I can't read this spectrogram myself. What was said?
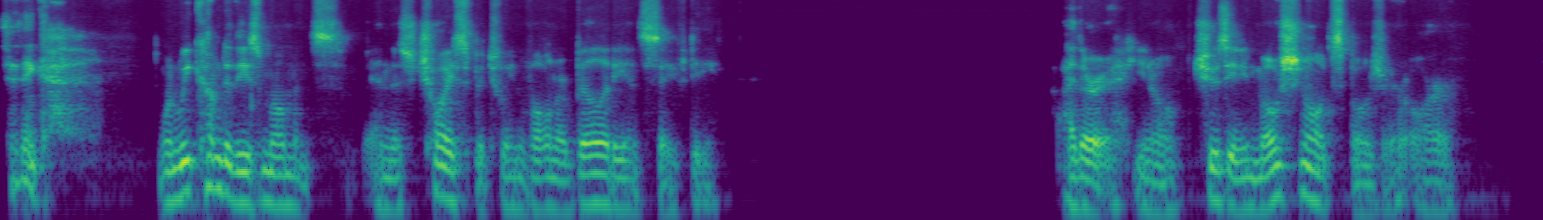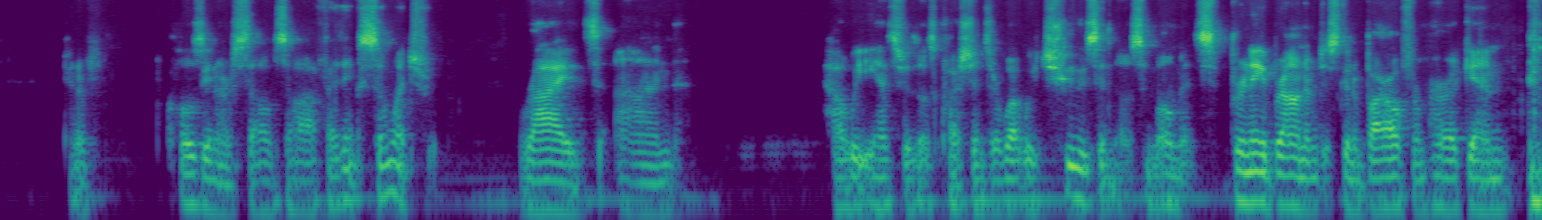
So I think when we come to these moments and this choice between vulnerability and safety, either, you know, choosing emotional exposure or kind of closing ourselves off, I think so much rides on how we answer those questions or what we choose in those moments. Brene Brown, I'm just going to borrow from her again.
